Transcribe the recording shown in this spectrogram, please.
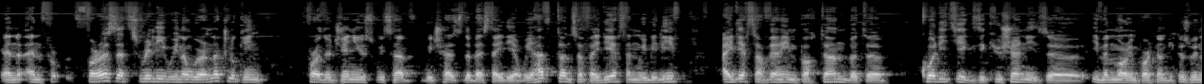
And, and for, for us, that's really, you know, we're not looking for the genius which have which has the best idea. We have tons of ideas, and we believe ideas are very important, but uh, quality execution is uh, even more important because with,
